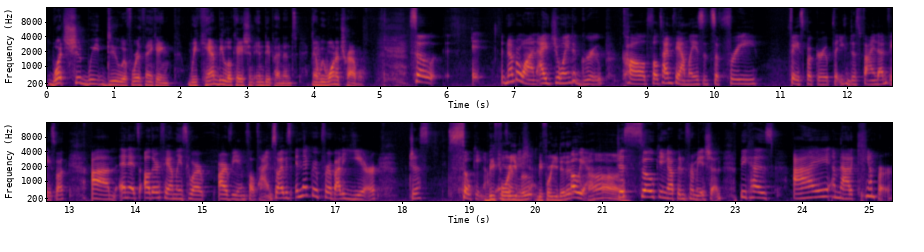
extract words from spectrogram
what should we do if we're thinking we can be location independent and we want to travel So, number one, I joined a group called Full Time Families. It's a free Facebook group that you can just find on Facebook. Um, and it's other families who are RVing full time. So I was in that group for about a year, just soaking up before you moved before you did it Oh yeah, Ah. just soaking up information because I am not a camper.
